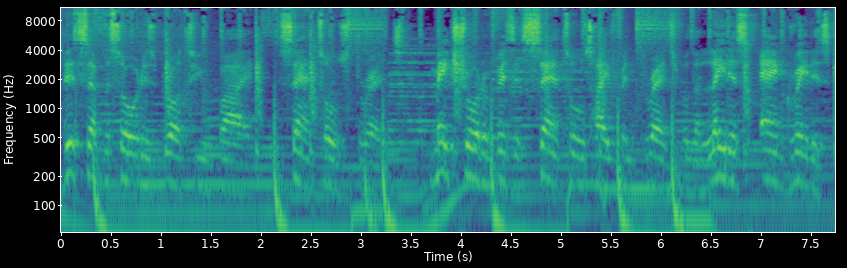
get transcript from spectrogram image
This episode is brought to you by Santos Threads. Make sure to visit Santos-Threads for the latest and greatest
